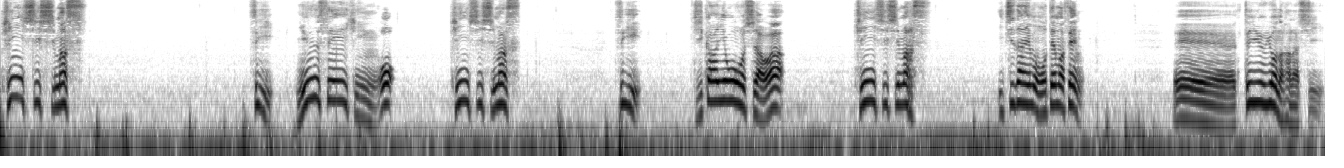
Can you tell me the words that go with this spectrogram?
禁止します。次、乳製品を禁止します。次、自家用車は禁止します。一台も持てません。えー、っていうような話。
